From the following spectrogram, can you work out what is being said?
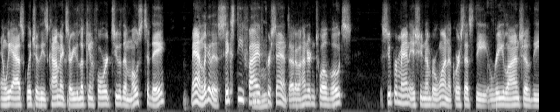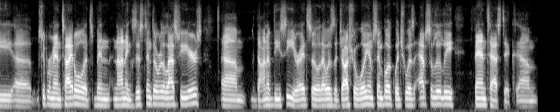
and we ask which of these comics are you looking forward to the most today? Man, look at this 65% out of 112 votes. Superman issue number one. Of course, that's the relaunch of the uh, Superman title. It's been non existent over the last few years um, Dawn of DC, right? So that was the Joshua Williamson book, which was absolutely fantastic. Um,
